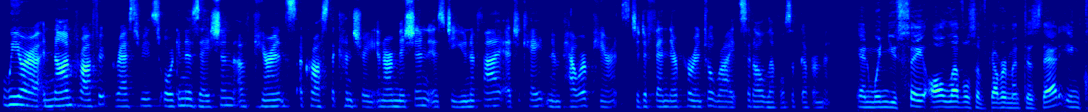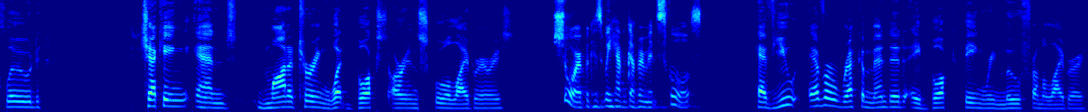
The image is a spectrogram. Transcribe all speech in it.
We are a nonprofit grassroots organization of parents across the country, and our mission is to unify, educate, and empower parents to defend their parental rights at all levels of government. And when you say all levels of government, does that include checking and monitoring what books are in school libraries? Sure, because we have government schools. Have you ever recommended a book being removed from a library?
